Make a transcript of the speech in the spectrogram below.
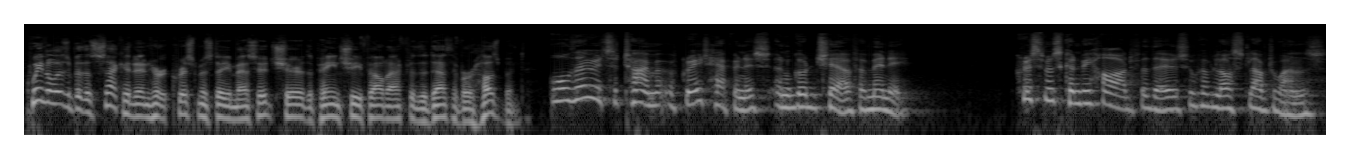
Queen Elizabeth II, in her Christmas Day message, shared the pain she felt after the death of her husband. Although it's a time of great happiness and good cheer for many, Christmas can be hard for those who have lost loved ones.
